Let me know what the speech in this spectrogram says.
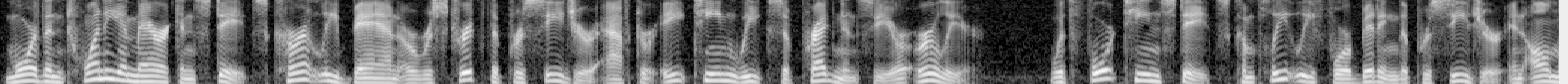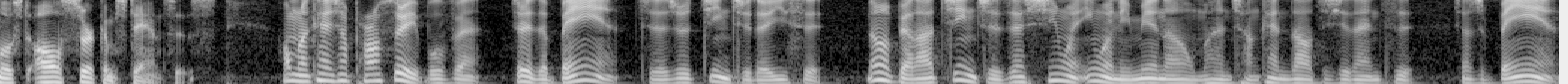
more than 20 American states currently ban or restrict the procedure after 18 weeks of pregnancy or earlier, with 14 states completely forbidding the procedure in almost all circumstances. 好，我们来看一下 Part Three 部分，这里的 ban 指的就是禁止的意思。那么表达禁止，在新闻英文里面呢，我们很常看到这些单字， 像是 ban、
